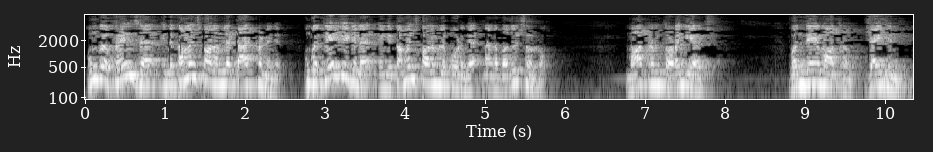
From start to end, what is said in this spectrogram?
உங்க ஃப்ரெண்ட்ஸ இந்த கமெண்ட்ஸ் காலம்ல டேக் பண்ணுங்க. உங்க கேள்விகளை எங்க கமெண்ட்ஸ் காலம்ல போடுங்க. நாங்க பதில் சொல்றோம். மாற்றம் தொடங்கியாச்சு. வந்தே மாத்திரம். ஜெய்ஹிந்த்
